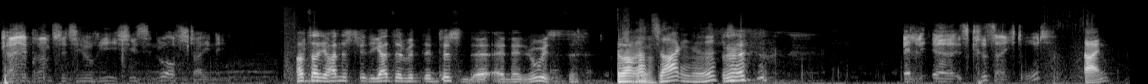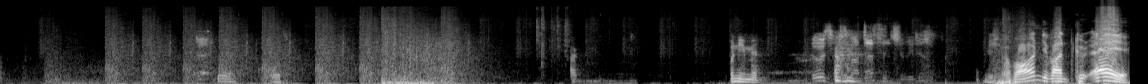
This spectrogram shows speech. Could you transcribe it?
Keine Bramsche Theorie, ich schieße nur auf Steine. Hauptsache Johannes steht die ganze Zeit mit den Tischen, äh, äh, ne, Louis ist das. Ich wollte gerade sagen, hä? Wer, äh, ist Chris eigentlich tot? Nein. Und nicht mehr. Los, was war das denn schon wieder? Ich habe auch an die Wand ge... Ey!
